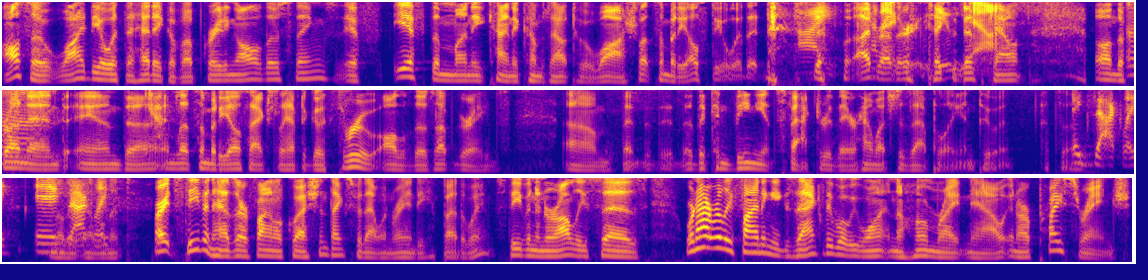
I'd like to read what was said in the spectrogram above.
Also, why deal with the headache of upgrading all of those things if if the money kind of comes out to a wash? Let somebody else deal with it. so I, would rather take the yeah. discount on the front uh, end and uh, yeah. and let somebody else actually have to go through all of those upgrades. Um, the, the, the, convenience factor there, how much does that play into it? That's a, exactly exactly. All right, Stephen has our final question. Thanks for that one, Randy. By the way, Stephen in Raleigh says we're not really finding exactly what we want in a home right now in our price range.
